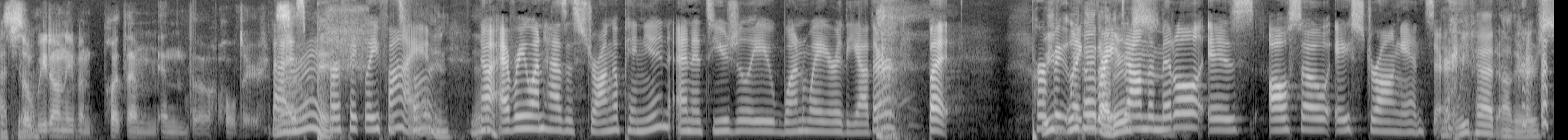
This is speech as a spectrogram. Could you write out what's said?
Gotcha. so we don't even put them in the holder. That is All right. perfectly fine. fine. Yeah. Now, everyone has a strong opinion, and it's usually one way or the other. but perfect, we've like right others. down the middle, is also a strong answer. Yeah, we've had others.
